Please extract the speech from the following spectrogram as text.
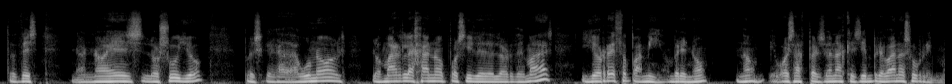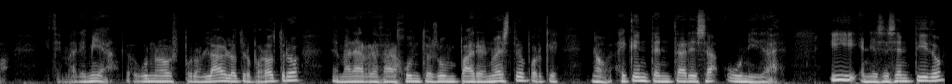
Entonces, no, no es lo suyo, pues que cada uno lo más lejano posible de los demás y yo rezo para mí. Hombre, no, no. Digo, esas personas que siempre van a su ritmo. Dice, madre mía, que unos por un lado, el otro por otro, de manera a rezar juntos un Padre Nuestro, porque no, hay que intentar esa unidad. Y en ese sentido,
